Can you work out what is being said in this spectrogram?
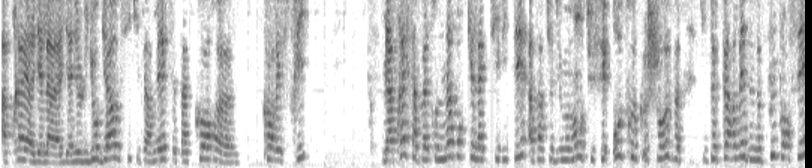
Après, il y, a la- il y a le yoga aussi qui permet cet accord corps-esprit. Mais après, ça peut être n'importe quelle activité à partir du moment où tu fais autre chose qui te permet de ne plus penser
